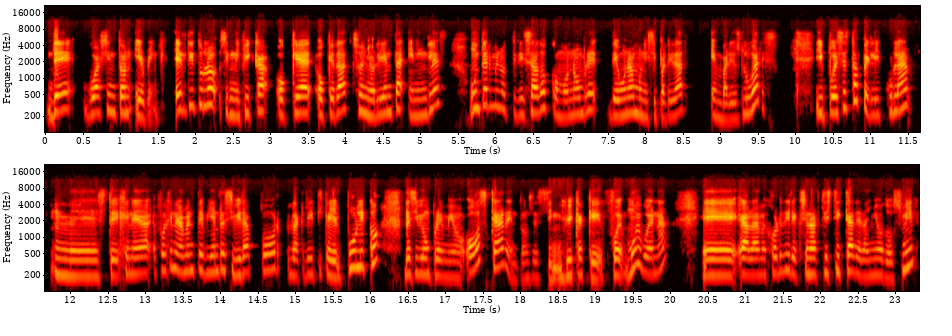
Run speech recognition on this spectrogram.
de Washington Irving. El título significa oquedad soñolienta en inglés, un término utilizado como nombre de una municipalidad en varios lugares. Y pues esta película mm, este, fue generalmente bien recibida por la crítica y el público, recibió un premio Oscar, entonces significa que fue muy buena, eh, a la mejor dirección artística del año 2000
